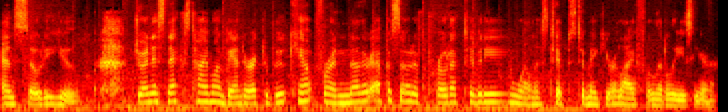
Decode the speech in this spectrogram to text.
and so do you. Join us next time on Band Director Bootcamp for another episode of productivity and wellness tips to make your life a little easier.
